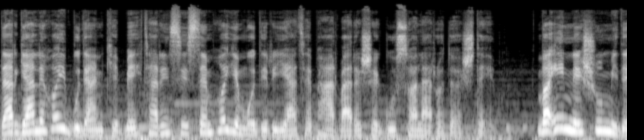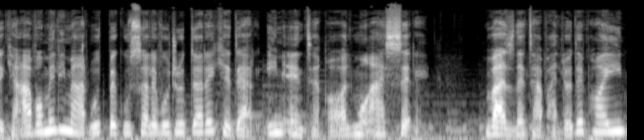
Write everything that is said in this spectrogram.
در گله هایی بودند که بهترین سیستم های مدیریت پرورش گوساله رو داشته. و این نشون میده که عواملی مربوط به گوساله وجود داره که در این انتقال مؤثره. وزن تولد پایین،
